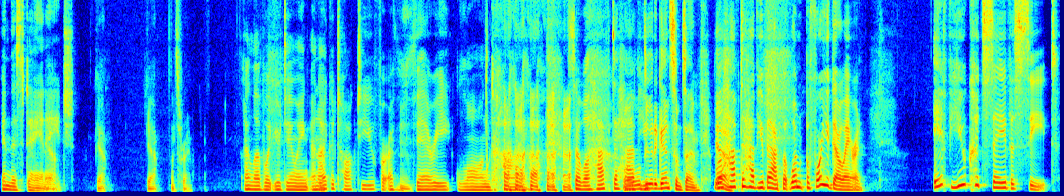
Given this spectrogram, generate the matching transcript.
in this day and age. Yeah. Yeah. That's right. I love what you're doing and I could talk to you for a Hmm. very long time. so we'll have to Well, have we'll you do it again sometime. We'll Yeah. have to have you back. But one before you go, Aaron, if you could save a seat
